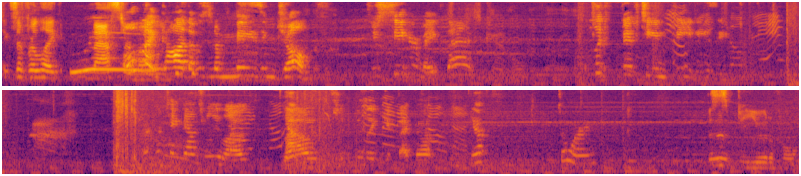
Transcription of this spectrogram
Except for like Whee! Master Oh my Mode. god, that was an amazing jump. Did you see her make that? It's like 15 feet easy. Ah. Are her takedowns really loud? Yep. Loud? Should we like get back up? Yep. Don't worry. This is beautiful.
